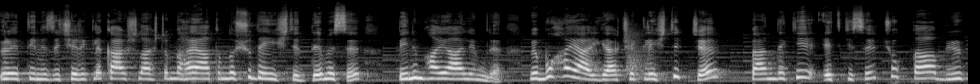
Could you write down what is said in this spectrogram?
ürettiğiniz içerikle karşılaştım ve hayatımda şu değişti demesi benim hayalimdi. Ve bu hayal gerçekleştikçe bendeki etkisi çok daha büyük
